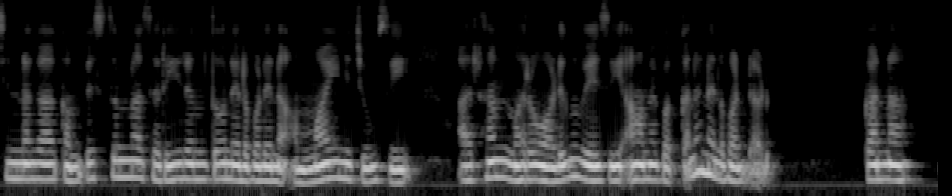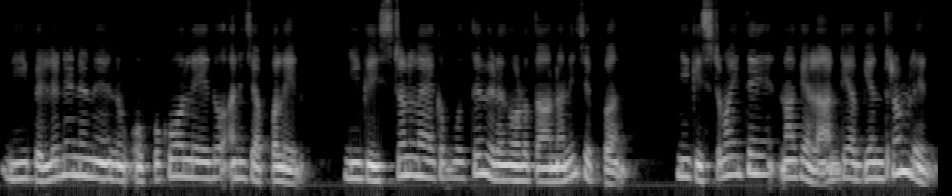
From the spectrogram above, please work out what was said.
చిన్నగా కంపిస్తున్న శరీరంతో నిలబడిన అమ్మాయిని చూసి అర్హన్ మరో అడుగు వేసి ఆమె పక్కన నిలబడ్డాడు. కన్నా మీ పెళ్ళిని నేను ఒప్పుకోలేదు అని చెప్పలేదు. నీకు ఇష్టం లేకపోతే విడగొడతానని చెప్పాను. నీకు ఇష్టమైతే నాకు ఎలాంటి అభ్యంతరం లేదు.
